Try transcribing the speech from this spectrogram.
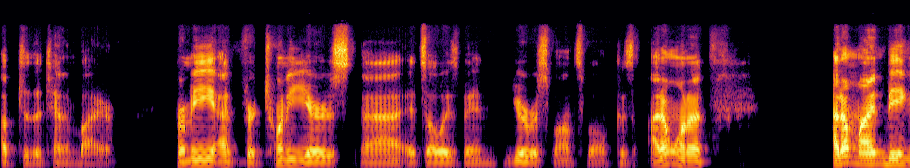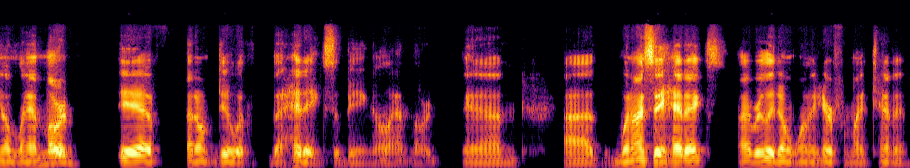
up to the tenant buyer for me I, for 20 years uh, it's always been you're responsible because i don't want to i don't mind being a landlord if i don't deal with the headaches of being a landlord and uh, when i say headaches i really don't want to hear from my tenant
